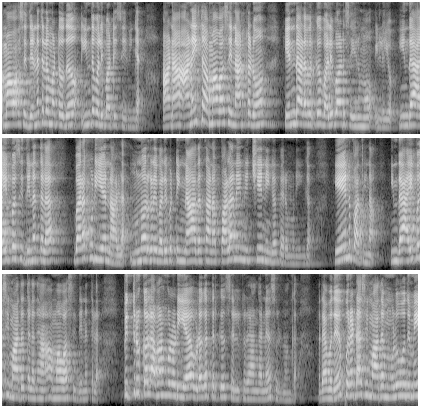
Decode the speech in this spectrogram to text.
அமாவாசை தினத்தில் மட்டும் இந்த வழிபாட்டை செய்வீங்க. ஆனால் அனைத்து அமாவாசை நாட்களும் எந்த அளவிற்கு வழிபாடு செய்கிறோமோ இல்லையோ. இந்த ஐப்பசி தினத்தில் வரக்கூடிய நாளில் முன்னோர்களை வழிபட்டிங்கன்னா அதற்கான பலனை நிச்சயம் நீங்கள் பெற முடியுங்க. ஏன்னு பார்த்தீங்கன்னா இந்த ஐப்பசி மாதத்தில் தான் அமாவாசை தினத்தில் பித்ருக்கள் அவங்களுடைய உலகத்திற்கு செல்கிறாங்கன்னு சொல்லுவாங்க. அதாவது புரட்டாசி மாதம் முழுவதுமே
